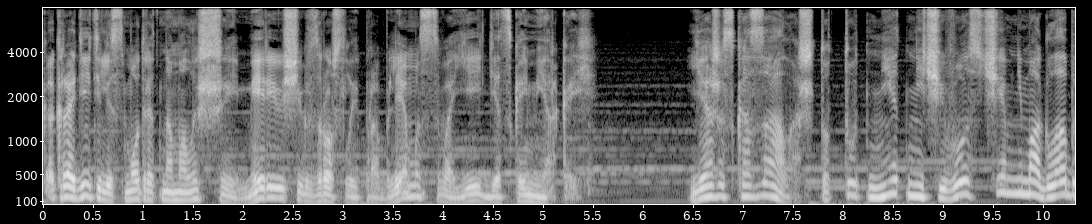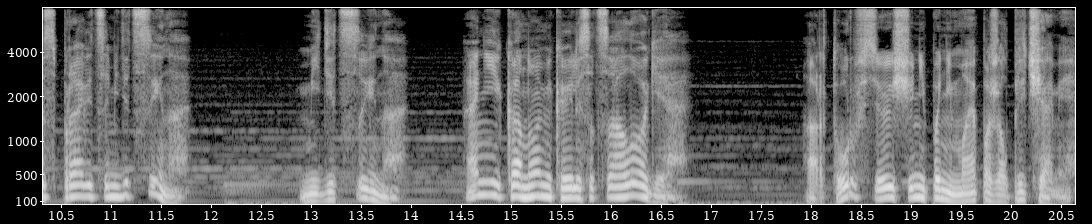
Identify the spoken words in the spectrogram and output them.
как родители смотрят на малышей, меряющих взрослые проблемы своей детской меркой. Я же сказала, что тут нет ничего, с чем не могла бы справиться медицина. Медицина, а не экономика или социология. Артур, все еще не понимая, пожал плечами.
